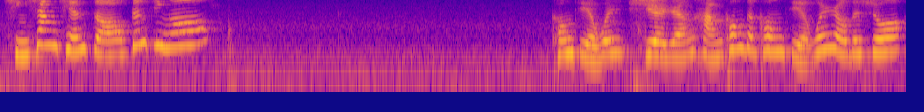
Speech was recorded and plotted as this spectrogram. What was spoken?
请向前走，跟紧哦。空姐温雪人航空的空姐温柔的说：“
